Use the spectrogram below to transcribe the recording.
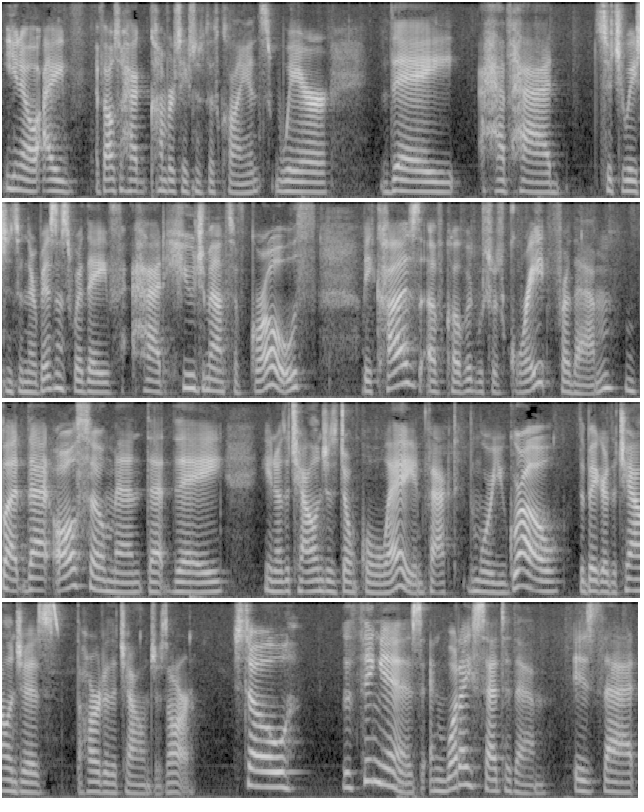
you know, I've, I've also had conversations with clients where they have had situations in their business where they've had huge amounts of growth because of COVID, which was great for them. But that also meant that they, you know, the challenges don't go away. In fact, the more you grow, the bigger the challenges, the harder the challenges are. So the thing is, and what I said to them is that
